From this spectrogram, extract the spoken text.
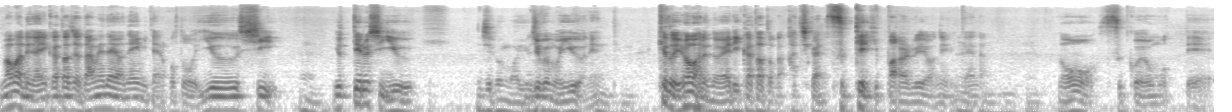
今までのやり方じゃダメだよねみたいなことを言うしうん。言ってるし言う。自分も言う。自分も言うよね、うん。けど今までのやり方とか価値観にすっげえ引っ張られるよねみたいな。うんのをすっごい思って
